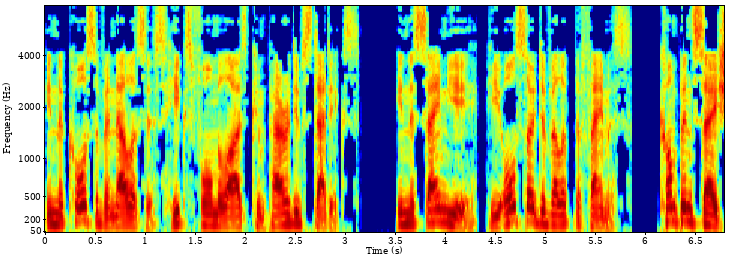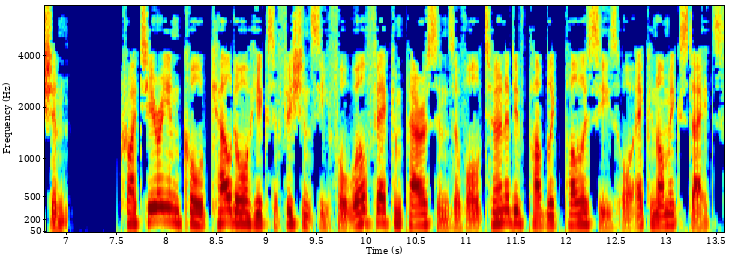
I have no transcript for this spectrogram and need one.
In the course of analysis Hicks formalized comparative statics. In the same year, he also developed the famous compensation criterion called Kaldor-Hicks efficiency for welfare comparisons of alternative public policies or economic states.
